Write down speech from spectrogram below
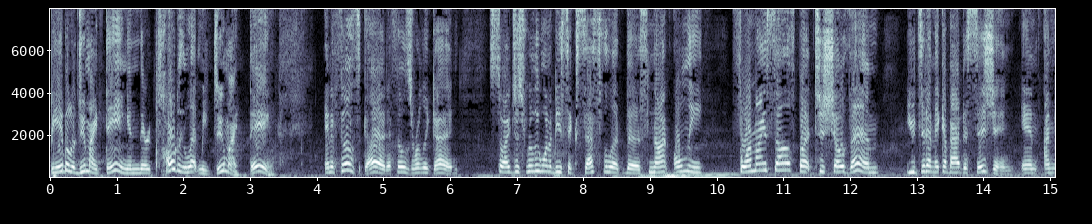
be able to do my thing and they're totally letting me do my thing. And it feels good. It feels really good. So I just really want to be successful at this, not only for myself, but to show them you didn't make a bad decision and I'm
